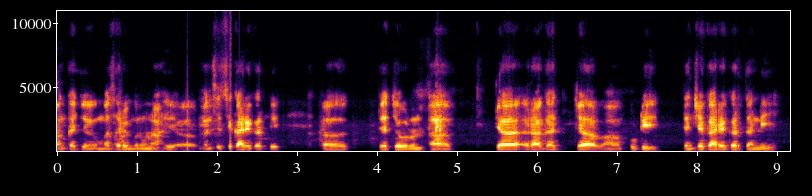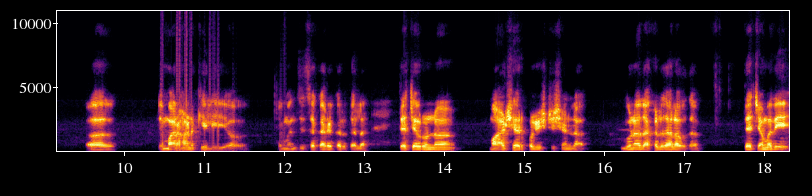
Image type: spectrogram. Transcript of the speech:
पंकज मसारे म्हणून आहे मनसेचे कार्यकर्ते. त्याच्यावरून त्या रागाच्या पोटी त्यांच्या कार्यकर्त्यांनी मारहाण केली त्या मनसेच्या कार्यकर्त्याला. त्याच्यावरून महाड शहर पोलीस स्टेशनला गुन्हा दाखल झाला होता. त्याच्यामध्ये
